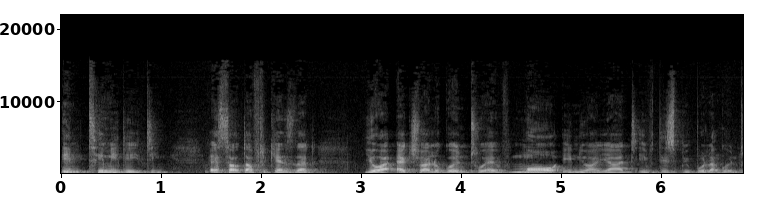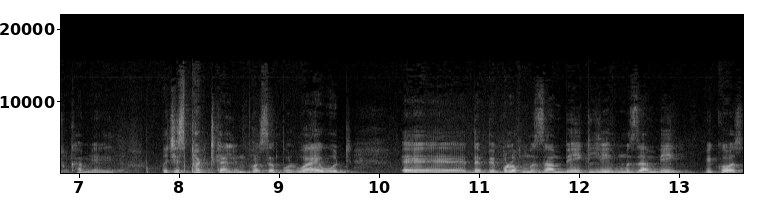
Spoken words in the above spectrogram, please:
intimidating as South Africans that you are actually going to have more in your yard if these people are going to come here, which is practically impossible. Why would uh, the people of Mozambique leave Mozambique? Because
